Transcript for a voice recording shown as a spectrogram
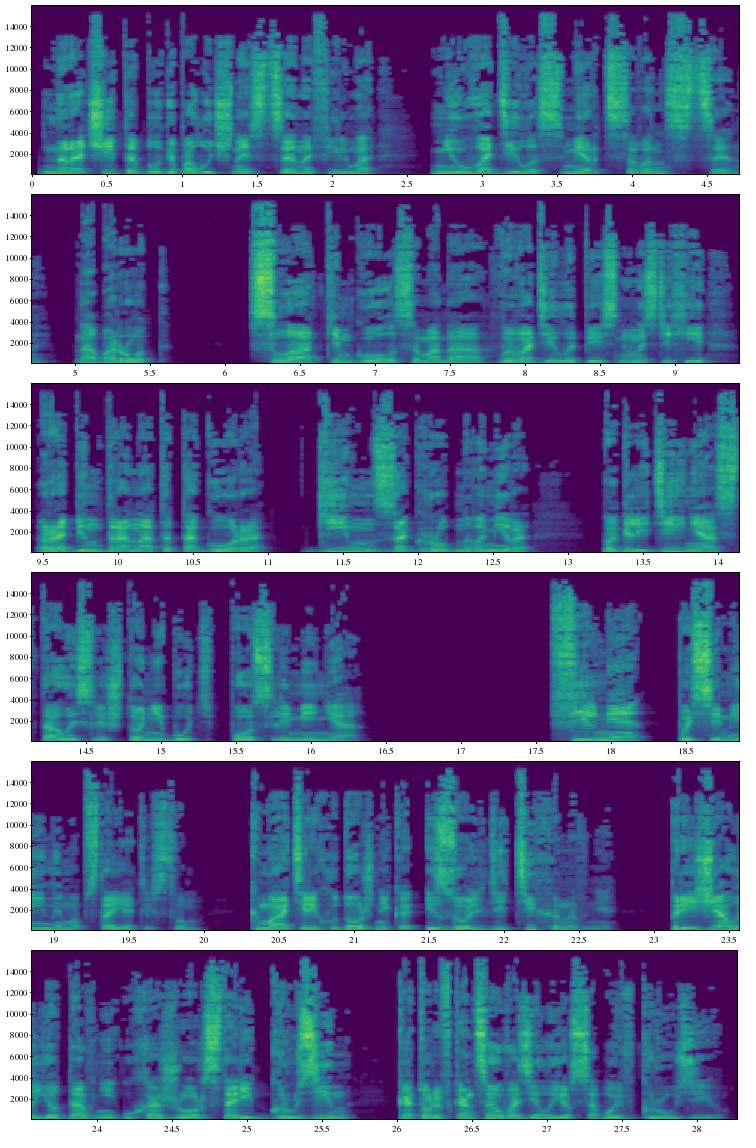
Нарочито благополучная сцена фильма не уводила смерть с авансцены. Наоборот, сладким голосом она выводила песню на стихи Рабиндраната Тагора «Гимн загробного мира», «Погляди, не осталось ли что-нибудь после меня». В фильме «По семейным обстоятельствам» к матери художника Изольде Тихоновне приезжал ее давний ухажер, старик-грузин, который в конце увозил ее с собой в Грузию.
